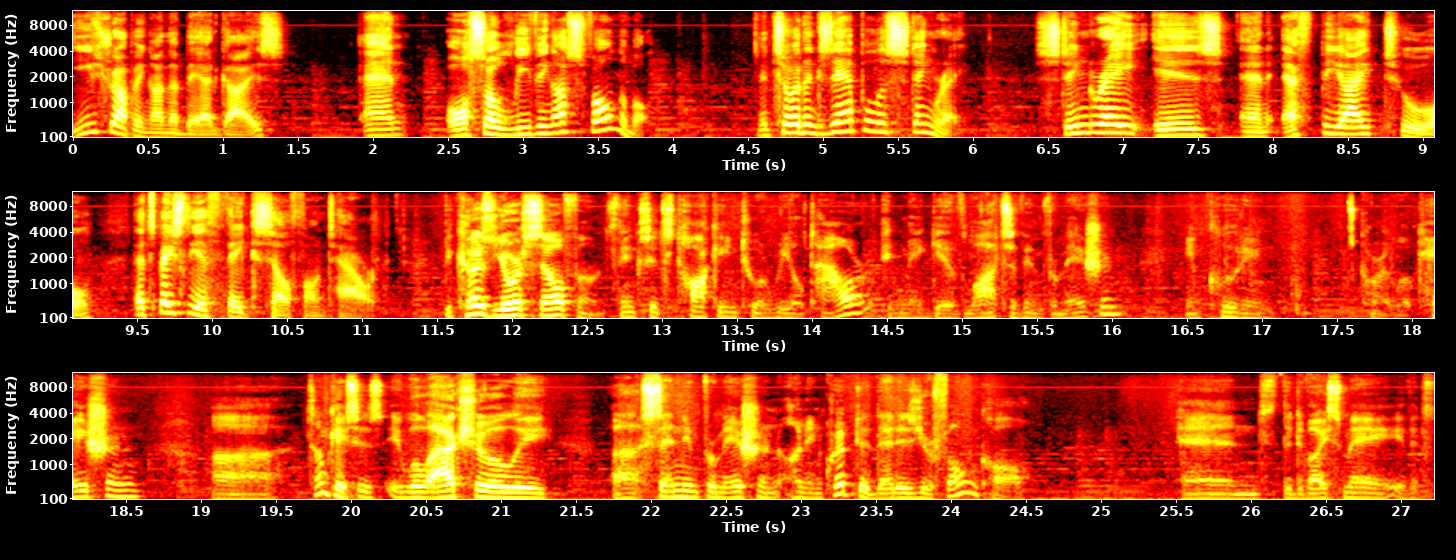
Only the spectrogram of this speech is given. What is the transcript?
eavesdropping on the bad guys and also leaving us vulnerable. And so an example is Stingray. Stingray is an FBI tool that's basically a fake cell phone tower. Because your cell phone thinks it's talking to a real tower, it may give lots of information, including its current location. Uh, in some cases, it will actually uh, send information unencrypted, that is your phone call. And the device may, if it's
